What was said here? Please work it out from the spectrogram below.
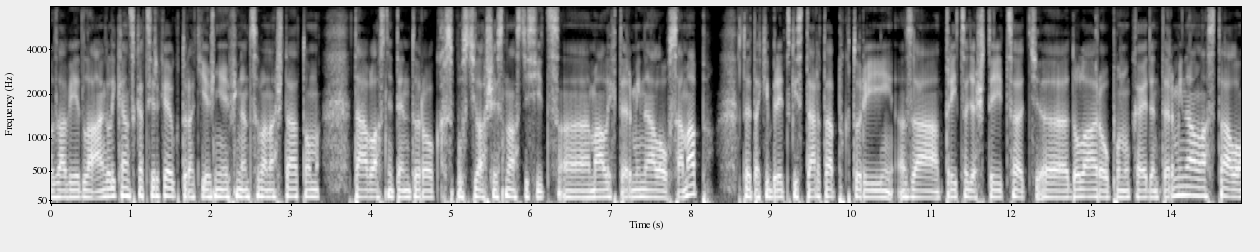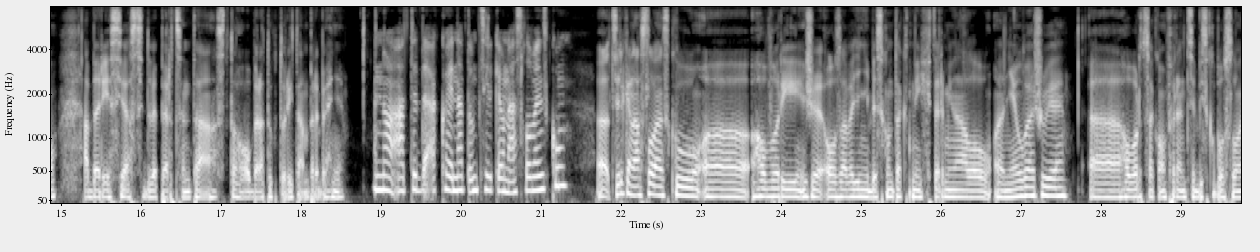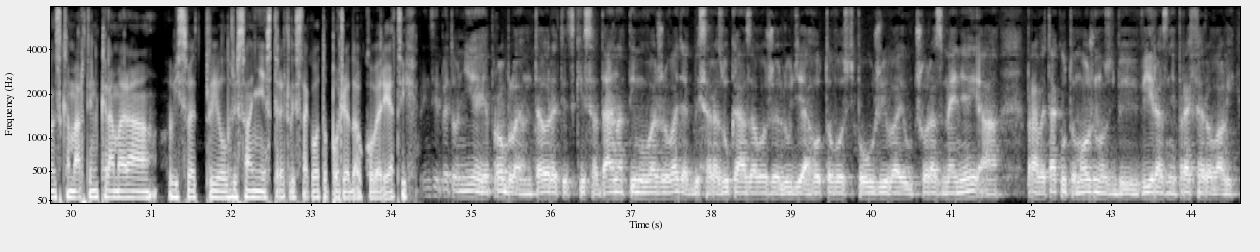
zaviedla anglikánska cirkev, ktorá tiež nie je financovaná štátom. Tá vlastne tento rok spustila 16 tisíc e, malých terminálov SAMAP. To je taký britský startup, ktorý za 30 až 40 e, dolárov ponúka jeden terminál na stálo a berie si asi 2% z toho obratu, ktorý tam prebehne. No a teda ako je na tom církev na Slovensku? Cirka na Slovensku uh, hovorí, že o zavedení bezkontaktných terminálov neuvažuje hovorca konferencie biskupov Slovenska Martin Kramera vysvetlil, že sa ani nestretli s takouto požiadavkou veriacich. V princípe to nie je problém. Teoreticky sa dá nad tým uvažovať, ak by sa raz ukázalo, že ľudia hotovosť používajú čoraz menej a práve takúto možnosť by výrazne preferovali.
